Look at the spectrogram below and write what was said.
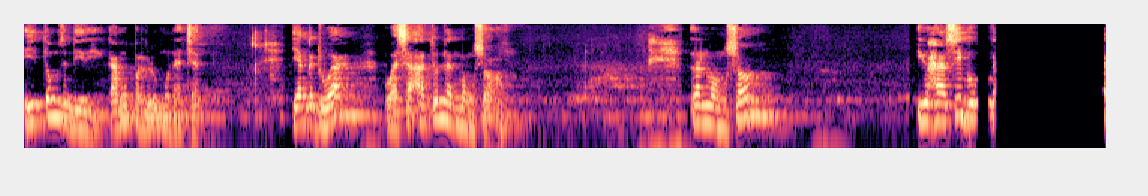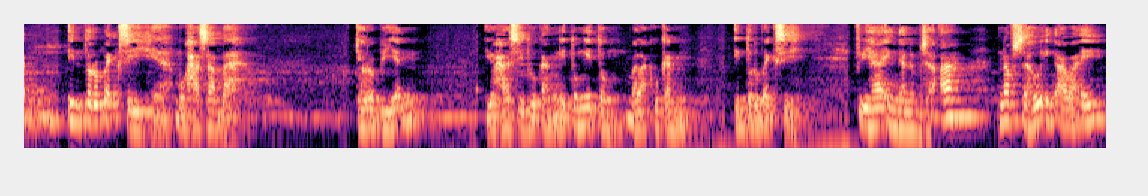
Hitung sendiri kamu perlu munajat. Yang kedua Wasaatun lan mongso. Lan mongso Yuhasibu Introspeksi ya Muhasabah. Jorobian Yuhasibu kang ngitung-ngitung Melakukan introspeksi. Fiha ing dalam sa'ah nafsahu ing awai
